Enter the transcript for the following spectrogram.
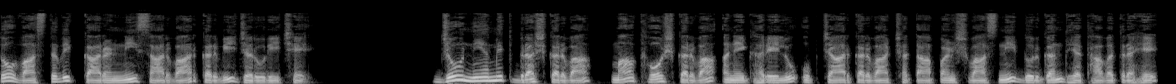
તો વાસ્તવિક કારણની સારવાર કરવી જરૂરી છે. જો નિયમિત બ્રશ કરવા, માઉથવોશ કરવા અને ઘરેલું ઉપચાર કરવા છતાં પણ શ્વાસની દુર્ગંધ યથાવત રહે,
